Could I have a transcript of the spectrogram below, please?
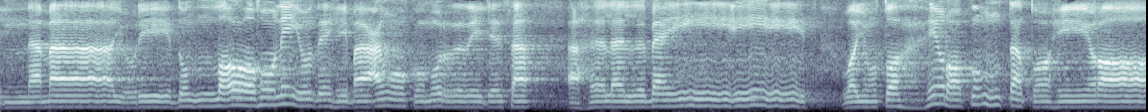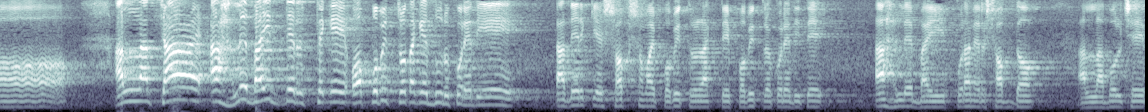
ইন্নামা ইউরিদুল্লাহু লিইউযহিবা আনকুমুর রিজসা। আহলাল বাইত ওয়া ইউতাহহিরাকুম তাতহীরা আল্লাহ চায় আহলে বাইদদের থেকে অপবিত্রতাকে দূর করে দিয়ে তাদেরকে সব সময় পবিত্র রাখতে, পবিত্র করে দিতে। আহলে বাইত, কোরআনের শব্দ। আল্লাহ বলছে,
